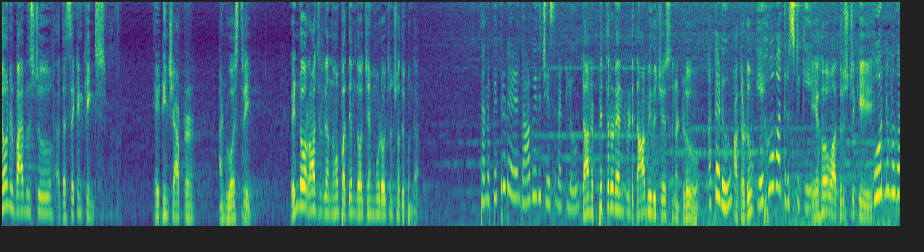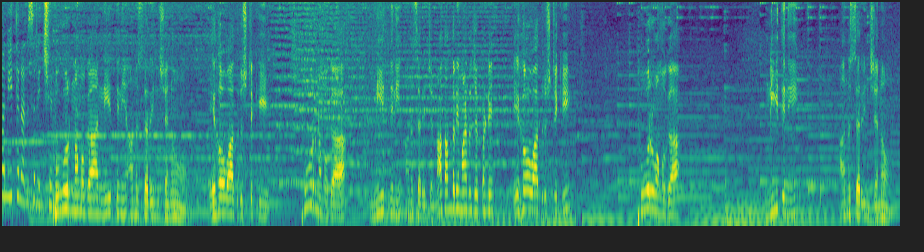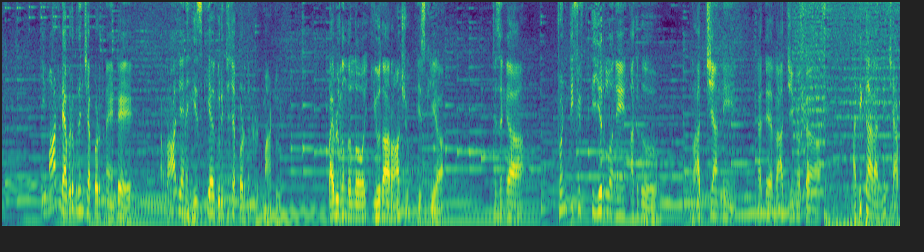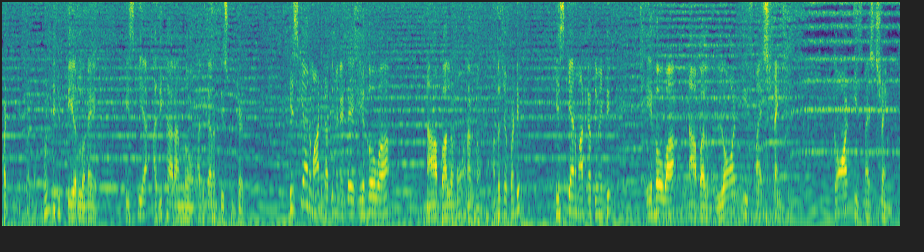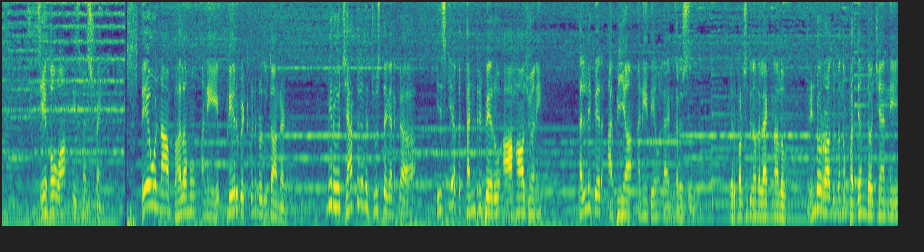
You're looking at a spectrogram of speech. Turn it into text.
Turn your Bibles to uh, the Second Kings, 18th chapter and verse 3. రెండవ రాజుల గ్రంథము పద్దెనిమిదో అధ్యాయం మూడవ వచనం చదువుకుందాం. తన పితృడైన దావీదు చేసినట్లు దాని పితరుడైనటువంటి దావీదు చేస్తున్నట్లు అతడు అతడు యెహోవా దృష్టికి యెహోవా దృష్టికి పూర్ణముగా నీతిని అనుసరించెను. పూర్ణముగా నీతిని అనుసరించెను. యెహోవా దృష్టికి పూర్ణముగా నీతిని అనుసరించెను. నాతో అందరి మాటలు చెప్పండి. యెహోవా దృష్టికి పూర్వముగా నీతిని అనుసరించెను. ఈ మాటలు ఎవరి గురించి చెప్పబడుతున్నాయంటే రాజు అయిన హిస్కియా గురించి చెప్పబడుతున్నటువంటి మాటలు. బైబిల్ గ్రంథంలో యూదా రాజు హిస్కియా నిజంగా ట్వంటీ ఫిఫ్త్ ఇయర్లోనే అతడు రాజ్యాన్ని అయితే రాజ్యం యొక్క అధికారాన్ని చేపట్టింది. ట్వంటీ ఫిఫ్త్ ఇయర్లోనే హిస్కియా అధికారంలో అధికారం తీసుకుంటాడు. హిస్కియా అనే మాటకు అర్థం ఏంటంటే యహోవా నా బలము అని అర్థం. అందరూ చెప్పండి. హిస్కియా అనే మాటకు అర్థం ఏంటి? యహోవా నా బలము. Lord is my strength. God is my strength. Jehovah is my strength. దేవుడు నా బలము అని పేరు పెట్టుకుని బ్రతుకుతా అన్నాడు. మీరు జాగ్రత్తగా మీరు చూస్తే కనుక ఇస్కే యొక్క తండ్రి పేరు ఆహాజు అని తల్లి పేరు అబియా అని దేవుని లేఖనం తెలుస్తుంది. మీరు పరిశుద్ధ గ్రంథ లేఖనాలు రెండో రాజు గ్రంథం పద్దెనిమిదో అధ్యాయాన్ని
